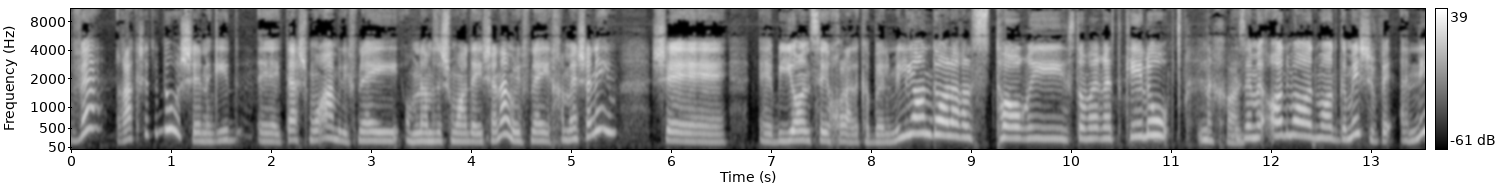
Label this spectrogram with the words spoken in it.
ורק שתדעו שנגיד אה, הייתה שמועה מלפני אמנם זה שמועה די שנה מלפני חמש שנים שביונסה יכולה לקבל מיליון דולר על סטורי זאת אומרת כאילו נכון. זה מאוד מאוד מאוד גמיש ואני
